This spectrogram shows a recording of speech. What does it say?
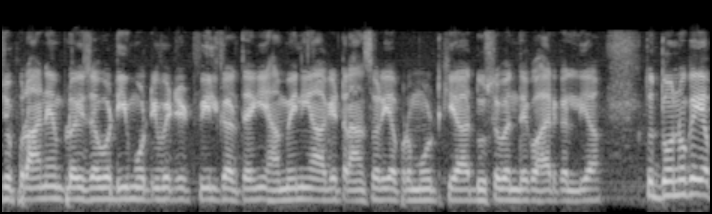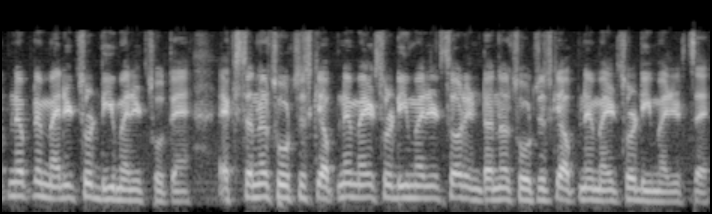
जो पुराने एम्प्लॉयज़ है, वो डीमोटिवेटेड फील करते हैं कि हमें नहीं आगे ट्रांसफ़र या प्रमोट किया, दूसरे बंदे को हायर कर लिया। तो दोनों के ही अपने अपने मेरिट्स और डीमेरिट्स होते हैं। एक्सटर्नल सोर्सेज के अपने मेरिट्स और डीमेरिट्स और इंटरनल सोर्सेज के अपने मेरिट्स और डीमेरिट्स है।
